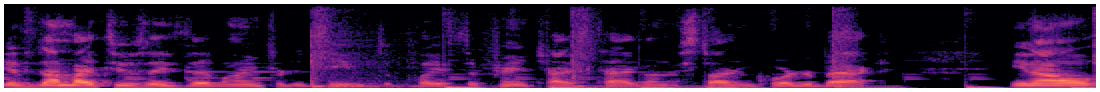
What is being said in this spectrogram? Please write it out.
gets done by Tuesday's deadline for the team to place the franchise tag on the starting quarterback. You know,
